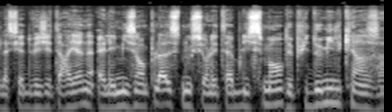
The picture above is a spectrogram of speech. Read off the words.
L'assiette végétarienne, elle est mise en place, nous, sur l'établissement depuis 2015.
